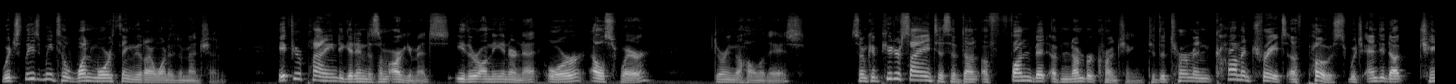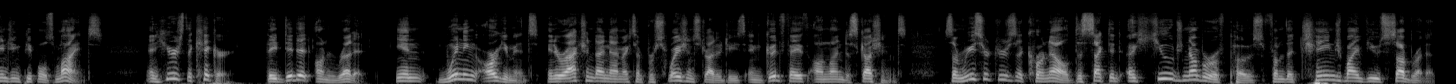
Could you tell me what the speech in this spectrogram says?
Which leads me to one more thing that I wanted to mention. If you're planning to get into some arguments, either on the internet or elsewhere during the holidays, some computer scientists have done a fun bit of number crunching to determine common traits of posts which ended up changing people's minds. And here's the kicker. They did it on Reddit. In Winning Arguments, Interaction Dynamics and Persuasion Strategies in Good Faith Online Discussions, some researchers at Cornell dissected a huge number of posts from the Change My View subreddit,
